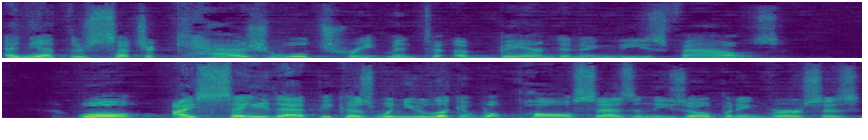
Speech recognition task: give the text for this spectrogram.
And yet there's such a casual treatment to abandoning these vows. Well, I say that because when you look at what Paul says in these opening verses,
